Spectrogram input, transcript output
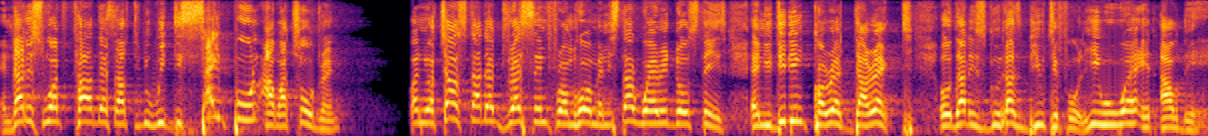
And that is what fathers have to do. We disciple our children when your child started dressing from home and he started wearing those things and you didn't correct, direct, oh, that is good, that's beautiful. He will wear it out there.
